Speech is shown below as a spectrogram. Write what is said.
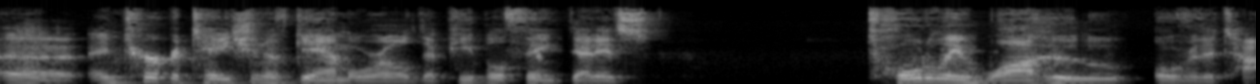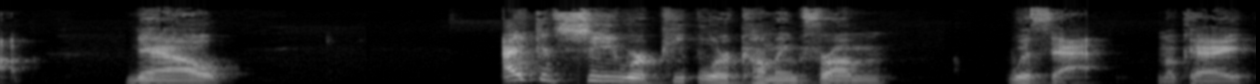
a interpretation of Gamma World that people think that it's totally wahoo over the top. Now, I could see where people are coming from with that. Okay.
